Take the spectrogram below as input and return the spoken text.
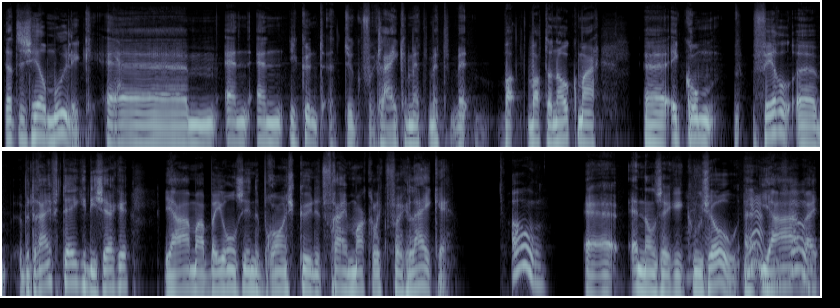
Dat is heel moeilijk. Ehm, en, en je kunt het natuurlijk vergelijken met, met, met wat, wat dan ook. Maar ik kom veel bedrijven tegen die zeggen... ja, maar bij ons in de branche kun je het vrij makkelijk vergelijken. oh, Eh, en dan zeg ik, hoezo? Ja, Eh, ja, hoezo? Wij,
